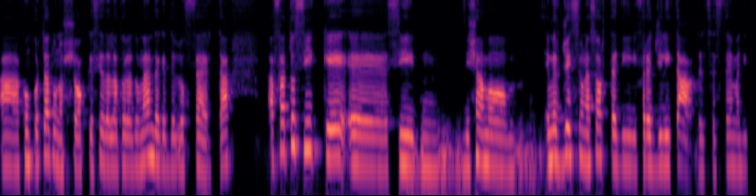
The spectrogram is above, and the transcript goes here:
ha comportato uno shock sia dal lato della domanda che dell'offerta, ha fatto sì che eh, si, mh, diciamo, emergesse una sorta di fragilità del sistema di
